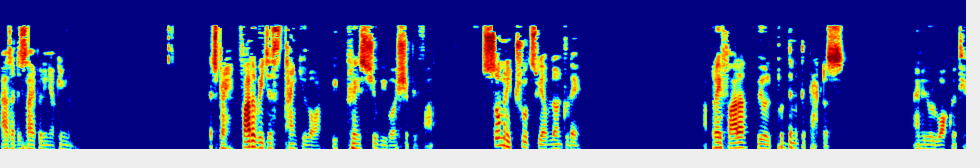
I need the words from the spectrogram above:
as a disciple in your kingdom. Let's pray. Father, we just thank you, Lord. We praise you. We worship you, Father. So many truths we have learned today. I pray, Father, we will put them into practice and we will walk with you.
